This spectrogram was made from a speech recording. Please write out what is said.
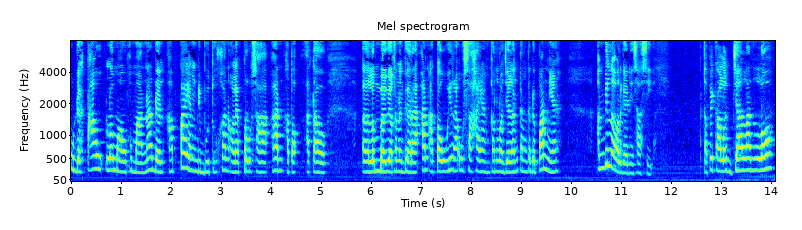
udah tahu lo mau ke mana dan apa yang dibutuhkan oleh perusahaan atau atau e, lembaga kenegaraan atau wirausaha yang akan lo jalankan ke depannya ambillah organisasi. Tapi kalau jalan lo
